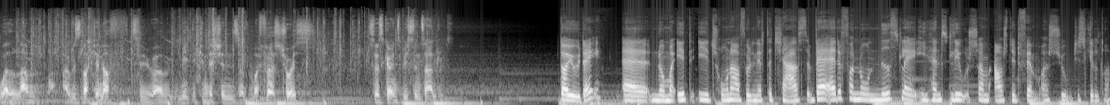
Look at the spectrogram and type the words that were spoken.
Well, um, I was lucky enough to um, meet the conditions of my first choice, so it's going to be St. Andrews. Der jo i dag er nummer et i tronarfølgen efter Charles. Hvad er det for nogle nedslag i hans liv, som afsnit 5 og 7 de skildrer?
